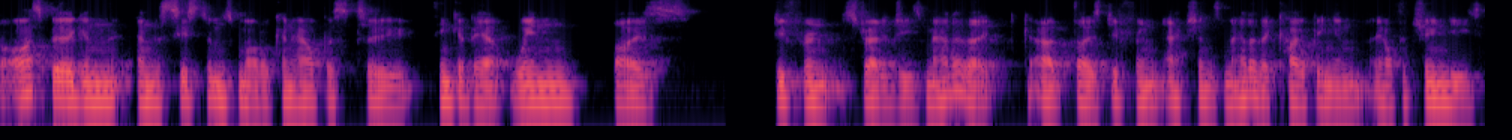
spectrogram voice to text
The iceberg and, and the systems model can help us to think about when those different strategies matter, that uh, those different actions matter, the coping and the opportunities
